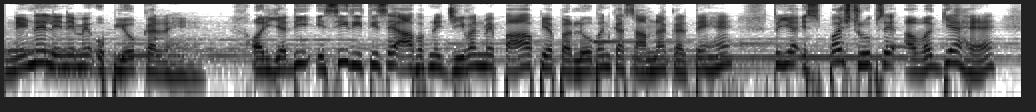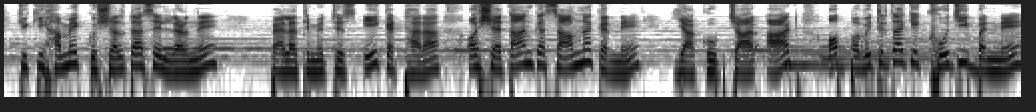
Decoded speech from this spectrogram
निर्णय लेने में उपयोग कर रहे हैं। और यदि इसी रीति से आप अपने जीवन में पाप या प्रलोभन का सामना करते हैं तो यह स्पष्ट रूप से अवज्ञा है क्योंकि हमें कुशलता से लड़ने, पहला तिमिथिस एक अट्ठारह और शैतान का सामना करने, याकूब चार आठ और पवित्रता के खोजी बनने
